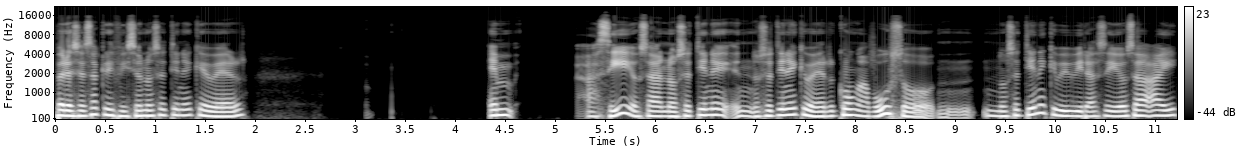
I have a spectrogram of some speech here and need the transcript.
pero ese sacrificio no se tiene que ver en, así, o sea, no se tiene no se tiene que ver con abuso, no se tiene que vivir así, o sea, hay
